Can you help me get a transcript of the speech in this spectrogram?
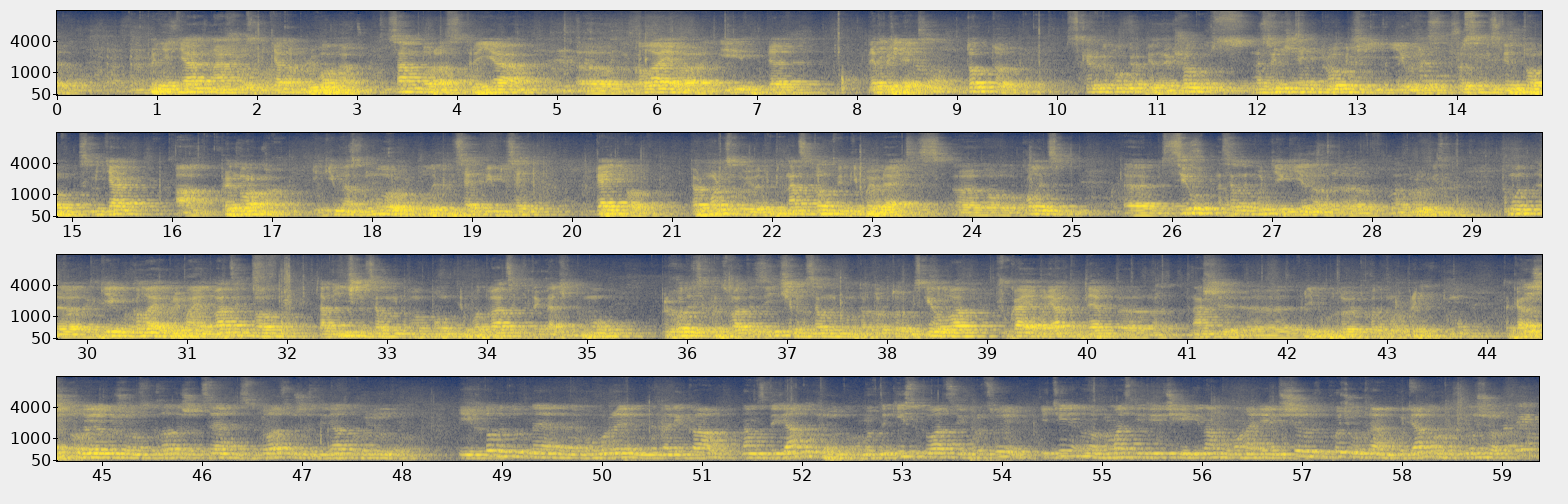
прийняття нашого сміття на полігонах Самбора, Стрия, е, Миколаєва і де, де прийдеться. Тобто, скажу таку картину, якщо на сьогоднішній день в Дрогобичі є вже до 70 тонн сміття, а при нормах, які в нас минулого року були 52-55 тонн, можете уявити, 15 тонн звідки появляється з е, околиць е, сіл, населених пунктів, які є на, е, на. Тому е, такі як Миколаїв приймає 20 тонн, там інші населені пункти по 20 і так далі. Тому приходиться працювати з іншими населеними пунктами. Тобто міський голова шукає варіанти, де наші побутові відходи можуть прийняти. Тому така Більше того, я хочу вам сказати, що це ситуація вже з 9 лютого. І хто би тут не говорив, не нарікав, нам з 9 лютого ми в такій ситуації працюємо. І ті е, громадські діячі, які нам допомагають, я їм щиро хочу окремо подякувати, тому що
